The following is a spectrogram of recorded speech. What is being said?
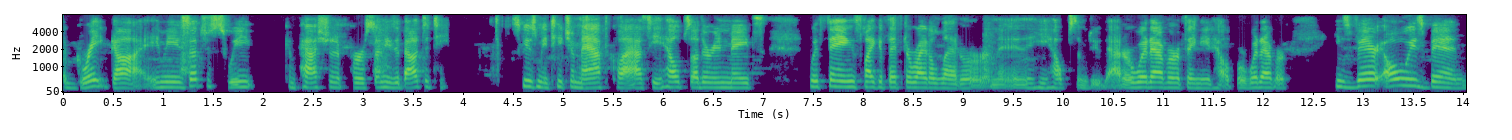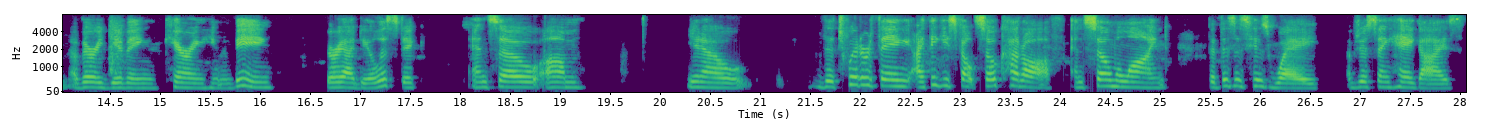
a great guy. I mean, he's such a sweet, compassionate person. He's about to teach, excuse me, teach a math class. He helps other inmates with things like if they have to write a letter and he helps them do that or whatever if they need help or whatever. He's very always been a very giving caring human being very idealistic. And so um, you know the twitter thing i think he's felt so cut off and so maligned that this is his way of just saying hey guys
